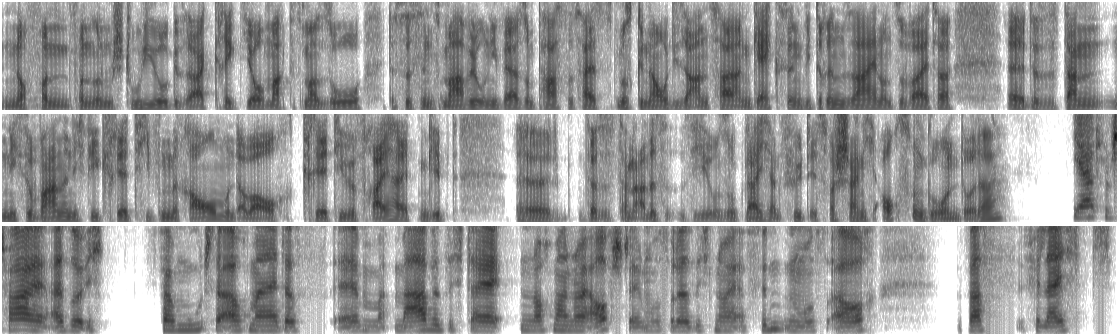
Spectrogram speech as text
noch von, von so einem Studio gesagt kriegt, jo, mach das mal so, dass es ins Marvel-Universum passt. Das heißt, es muss genau diese Anzahl an Gags irgendwie drin sein und so weiter. Äh, dass es dann nicht so wahnsinnig viel kreativen Raum und aber auch kreative Freiheiten gibt, äh, dass es dann alles sich so gleich anfühlt, ist wahrscheinlich auch so ein Grund, oder? Ja, total. Also ich vermute auch mal, dass ähm, Marvel sich da nochmal neu aufstellen muss oder sich neu erfinden muss auch, was vielleicht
